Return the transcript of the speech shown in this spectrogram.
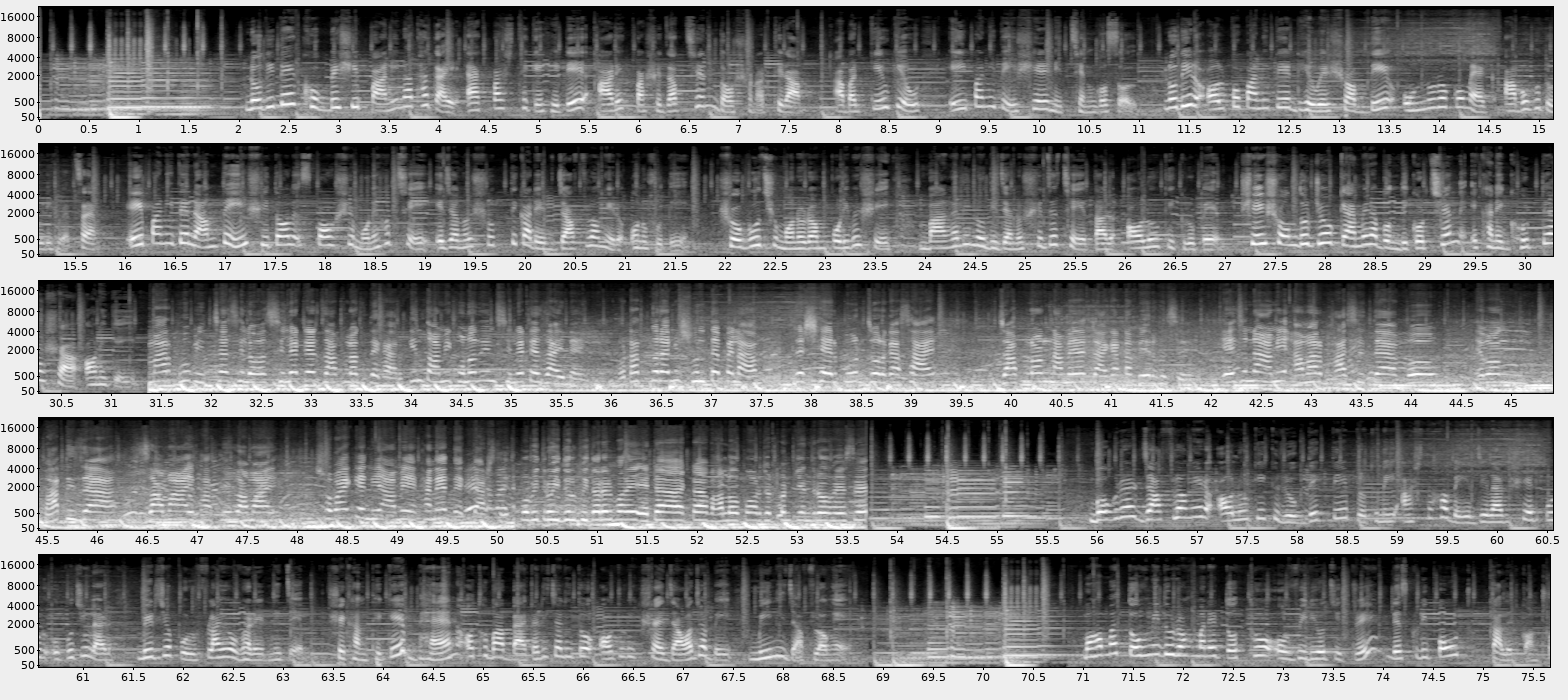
নদীতে খুব বেশি পানি না থাকায় এক পাশ থেকে হেঁটে আরেক পাশে যাচ্ছেন দর্শনার্থীরা। আবার কেউ কেউ এই পানিতেই সেরে নিচ্ছেন গোসল। নদীর অল্প পানিতে ঢেউয়ের শব্দে অন্যরকম এক আবহ তৈরি হয়েছে। এই পানিতে নামতেই শীতল স্পর্শে মনে হচ্ছে এ যেন সত্যিকারের জাফলংয়ের অনুভূতি। সবুজ, মনোরম পরিবেশে বাঙালি নদী যেন সেজেছে তার অলৌকিক রূপে। সেই সৌন্দর্য ক্যামেরা বন্দি করছেন, এখানে ঘুরতে আসা অনেকেই। আমার খুব ইচ্ছা ছিল সিলেটের জাফলক দেখার, কিন্তু আমি কোনোদিন সিলেটে যাই নাই। হঠাৎ করে আমি শুনতে পেলাম যে শেরপুর জোরগাছায় জাফলং নামে জায়গাটা বের হয়েছে। এই জন্য আমি আমার ভাসিতা বউ এবং ভাতিজা জামাই ভাতি জামাই সবাইকে নিয়ে আমি এখানে দেখতে আসছি। পবিত্র ঈদুল ফিতরের পরে এটা একটা ভালো পর্যটন কেন্দ্র হয়েছে। বগুড়ার জাফলংয়ের অলৌকিক রূপ দেখতে প্রথমেই আসতে হবে জেলার শেরপুর উপজেলার মির্জাপুর ফ্লাইওভারের নিচে। সেখান থেকে ভ্যান অথবা ব্যাটারি চালিত অটোরিকশায় যাওয়া যাবে মিনি জাফলংয়ে। মোহাম্মদ তহমিদুর রহমানের তথ্য ও ভিডিও চিত্রে ডেস্ক রিপোর্ট কালের কণ্ঠ।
